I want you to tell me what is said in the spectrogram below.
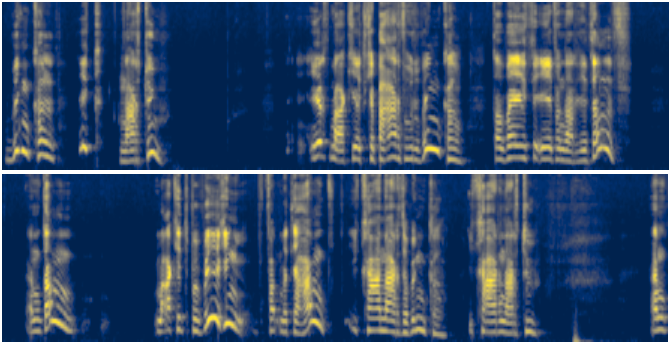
winkel, ik, naartoe. Eerst maak je het gebaar voor winkel, dan wijs je even naar jezelf. En dan maak je de beweging van, met je hand. Ik ga naar de winkel. Ik ga er naartoe. En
